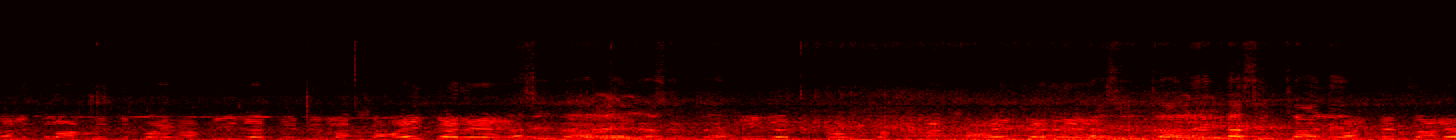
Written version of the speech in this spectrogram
దళితుల అభివృద్ధి పైన బీజేపీ నిర్లక్ష్య వైఖరి. బీజేపీ ప్రభుత్వ నిర్లక్ష్య వైఖరి. కల్పించాలి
